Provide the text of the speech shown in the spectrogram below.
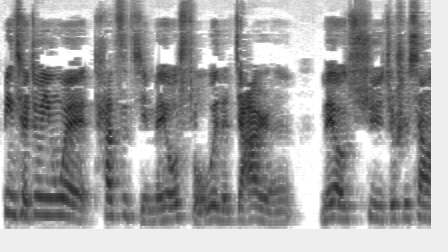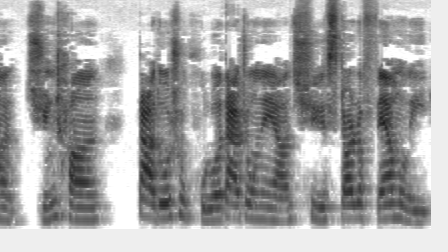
并且就因为他自己没有所谓的家人，没有去就是像寻常大多数普罗大众那样去 start a family，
